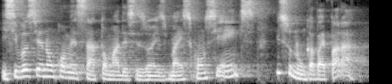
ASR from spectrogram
E se você não começar a tomar decisões mais conscientes, isso nunca vai parar.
